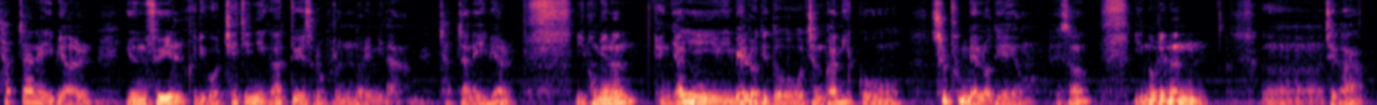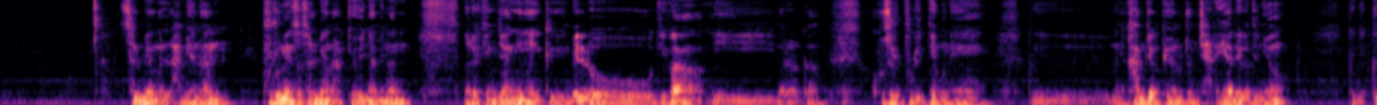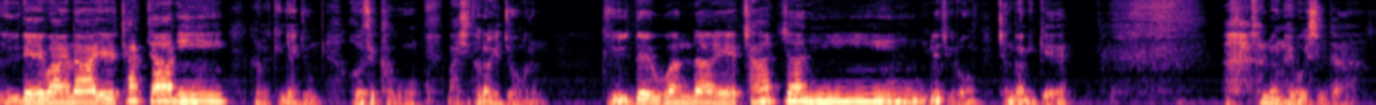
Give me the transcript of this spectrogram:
찻잔의 이별 윤수일 그리고 최진희가 듀엣으로 부른 노래입니다. 찻잔의 이별 이 보면은 굉장히 멜로디도 정감 있고 슬픈 멜로디예요. 그래서 이 노래는 어 제가 설명을 하면은 부르면서 설명을 할게요. 왜냐면은 노래 굉장히 그 멜로디가 이 뭐랄까 구슬프기 때문에 그 뭐냐 감정 표현을 좀 잘해야 되거든요. 근데 그대와 나의 찻잔이 그러면 굉장히 좀 어색하고 맛이 덜하겠죠. 그럼 그대와 나의 찻잔이 이런 식으로 정감 있게 아, 설명을 해보겠습니다.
